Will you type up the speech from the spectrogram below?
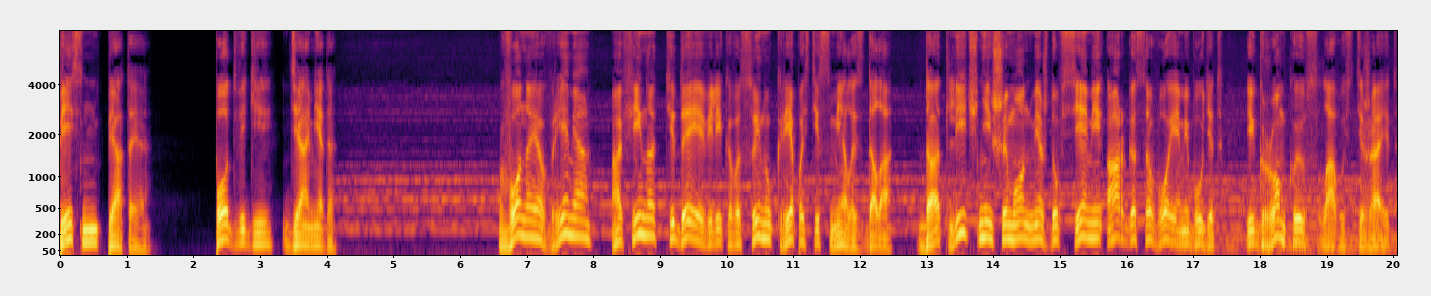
Песнь пятая. Подвиги Диомеда. Воное время Афина Тидея великого сыну крепости смелость дала. Да отличнейшим он между всеми Аргоса воями будет И громкую славу стяжает.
